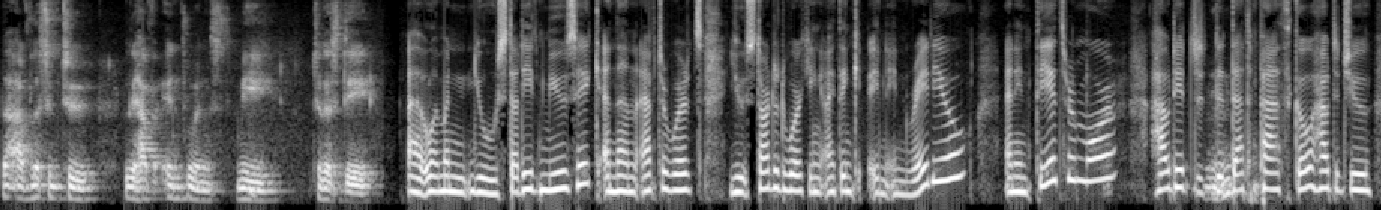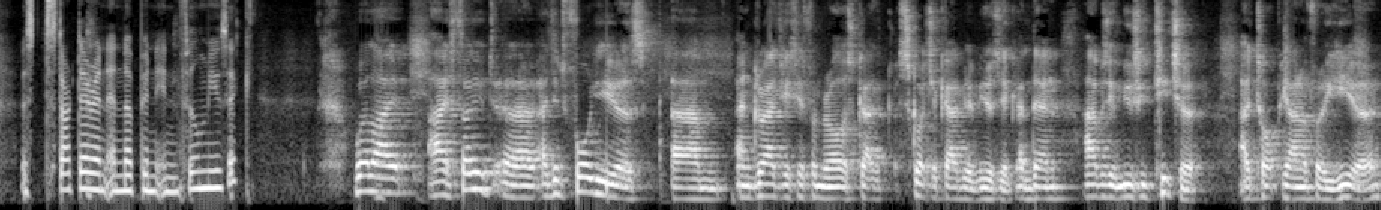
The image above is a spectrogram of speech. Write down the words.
that I've listened to really have influenced me to this day. Uh, when, when you studied music and then afterwards you started working i think in, in radio and in theater more. How did, mm -hmm. did that path go? How did you uh, start there and end up in, in film music? Well i, I studied uh, i did four years um, and graduated from the royal scottish academy of music. And then i was a music teacher. I taught piano for a year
